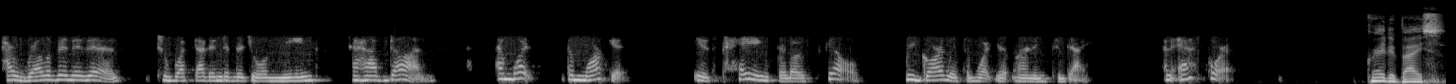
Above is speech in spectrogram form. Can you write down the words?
how relevant it is to what that individual needs to have done, and what the market is paying for those skills, regardless of what you're earning today. And ask for it. Great advice.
